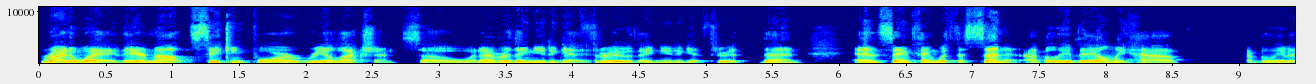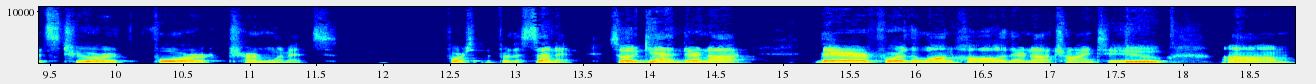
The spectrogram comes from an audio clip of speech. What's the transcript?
right away. They are not seeking for reelection, so whatever they need to get right. through, they need to get through it then. And same thing with the Senate. I believe they only have, I believe it's two or four term limits for for the Senate. So again, they're not there for the long haul. They're not trying to um,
